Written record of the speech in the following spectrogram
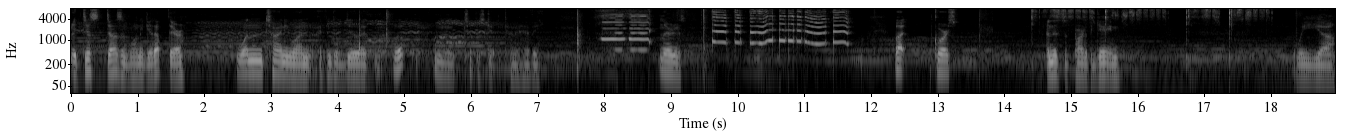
It just doesn't want to get up there. One tiny one, I think it'll do it. Whoop, my tip is getting kind of heavy. There it is. But, of course, and this is part of the game, we uh,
